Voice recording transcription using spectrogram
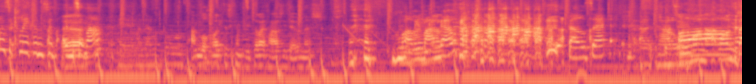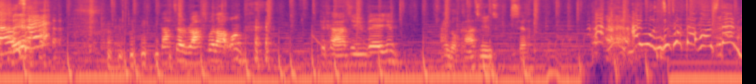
how to click into, into Yeah. that. I'm looking at this computer like, how's he doing this? Molly Mango. Belt it. Oh, Oh, belt it. That's a rasp with that one. the cartoon version. I love cartoons. Sick. I wondered what that was then.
